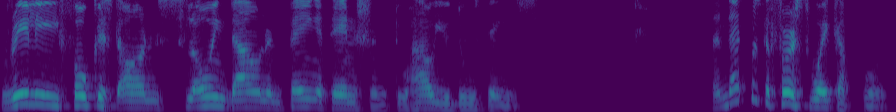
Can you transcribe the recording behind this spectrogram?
really focused on slowing down and paying attention to how you do things. And that was the first wake up call.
